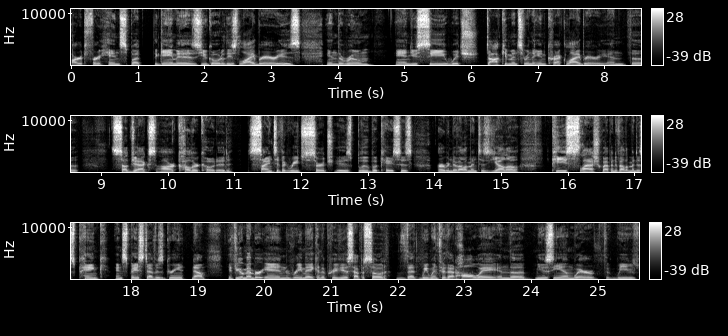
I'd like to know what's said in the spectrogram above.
Hart for hints, but the game is you go to these libraries in the room and you see which documents are in the incorrect library, and the subjects are color coded. Scientific research is blue bookcases, urban development is yellow, peace slash weapon development is pink, and space dev is green. Now, if you remember in remake in the previous episode that we went through that hallway in the museum where we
